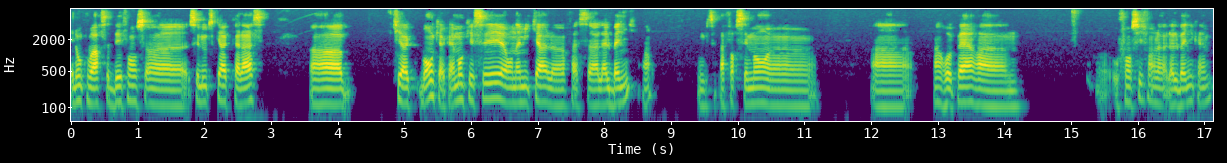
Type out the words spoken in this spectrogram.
Et donc on va avoir cette défense euh, Selutska Kalas qui a bon qui a quand même encaissé en amical face à l'Albanie. Hein. Donc c'est pas forcément un, repère euh, offensif, hein, l'Albanie quand même.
